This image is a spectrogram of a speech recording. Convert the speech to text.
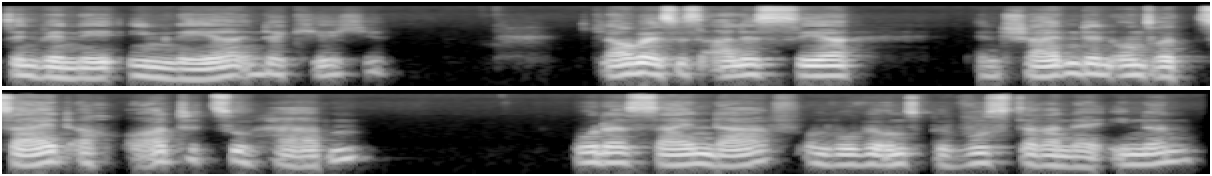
sind wir ihm näher in der Kirche? Ich glaube, es ist alles sehr entscheidend in unserer Zeit, auch Orte zu haben, wo das sein darf und wo wir uns bewusst daran erinnern.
